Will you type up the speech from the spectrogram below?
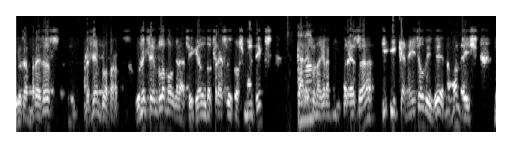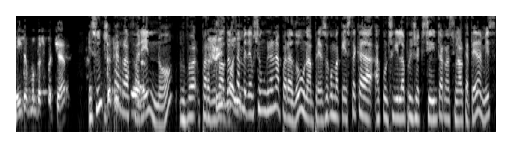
Les empreses, per exemple, per un exemple molt gràfic, el de Fresli Cosmètics, que ara és una gran empresa i, i que neix el Viver, no? Neix, neix amb un despatxet és un superreferent, no? Per, per sí, vosaltres no, també deu ser un gran aparador, una empresa com aquesta que ha aconseguit la projecció internacional que té, a més,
